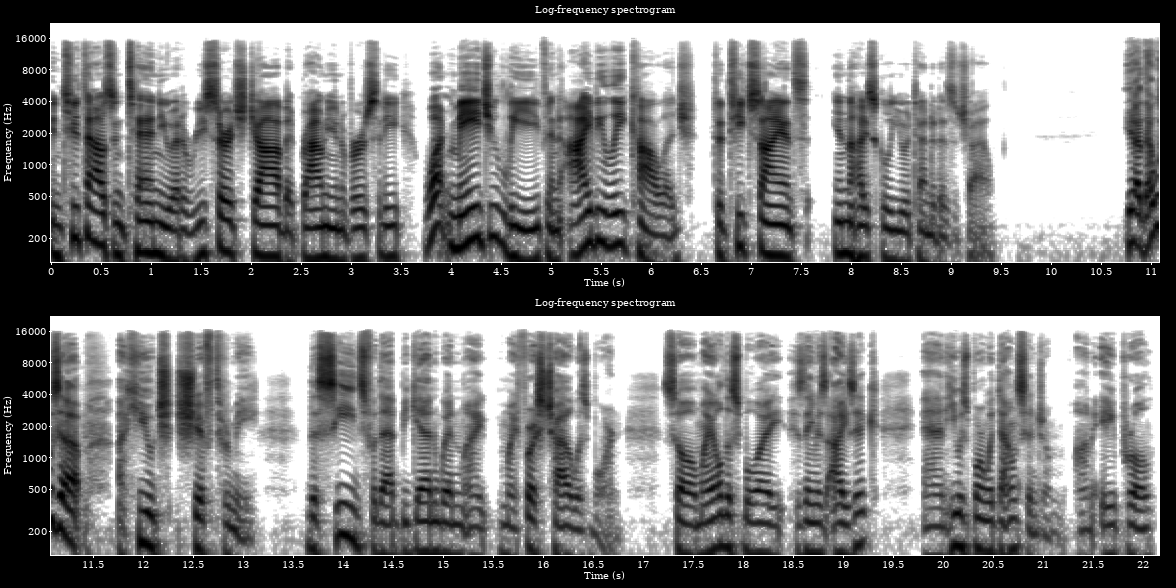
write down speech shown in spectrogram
In 2010, you had a research job at Brown University. What made you leave an Ivy League college to teach science in the high school you attended as a child? Yeah, that was a, a huge shift for me. The seeds for that began when my, my first child was born. So, my oldest boy, his name is Isaac, and he was born with Down syndrome on April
